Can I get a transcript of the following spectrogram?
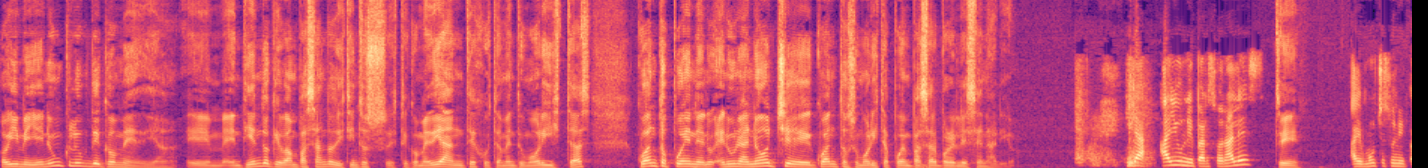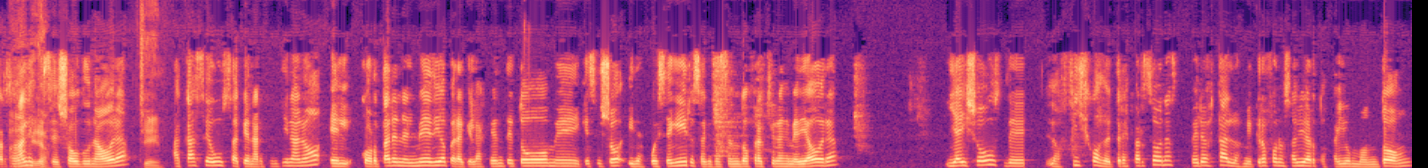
Oíme, y en un club de comedia, em, entiendo que van pasando distintos este, comediantes, justamente humoristas. ¿Cuántos pueden, en, en, una noche, cuántos humoristas pueden pasar por el escenario? Mira, hay unipersonales. Sí hay muchos unipersonales, ah, que es el show de una hora. Acá se usa, que en Argentina no, el cortar en el medio para que la gente tome y qué sé yo, y después seguir, o sea que se hacen dos fracciones de media hora. Y hay shows de los fijos de tres personas, pero están los micrófonos abiertos, que hay un montón,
